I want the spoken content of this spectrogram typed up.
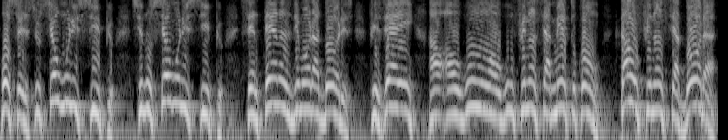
Ou seja, se o seu município, se no seu município centenas de moradores fizerem a, algum, algum financiamento com tal financiadora,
